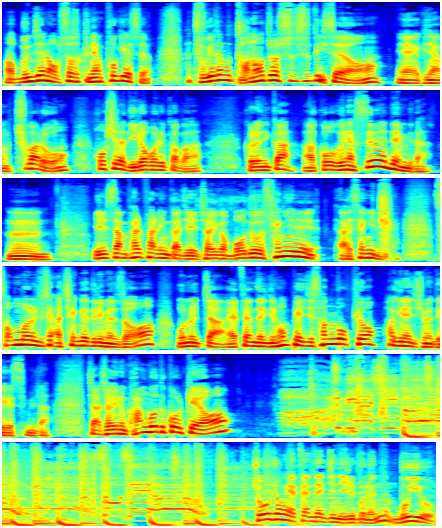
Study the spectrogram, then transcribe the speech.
어, 문제는 없어서 그냥 포기했어요. 두 개 정도 더 넣어줬을 수도 있어요. 예, 그냥 추가로 혹시라도 잃어버릴까 봐. 그러니까 아, 그거 그냥 쓰면 됩니다. 음. 1388님까지 저희가 모두 생일, 아, 생일, 선물 챙겨드리면서 오늘자 FM댕진 홈페이지 선곡표 확인해 주시면 되겠습니다. 자, 저희는 광고 듣고 올게요. 조우종의 FM대행진 1부는 무유,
